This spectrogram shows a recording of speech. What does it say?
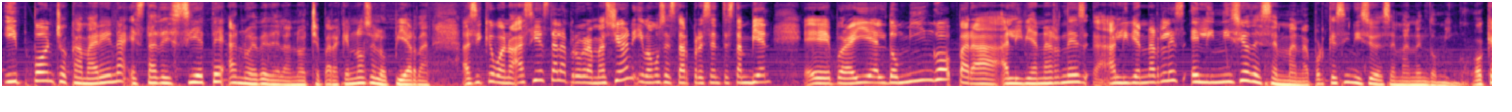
y Poncho Camarena está de 7 a 9 de la noche para que no se lo pierdan. Así que bueno, así está la programación y vamos a estar presentes también eh, por ahí el domingo para alivianarles, el inicio de semana, porque es inicio de semana en domingo, ¿ok?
